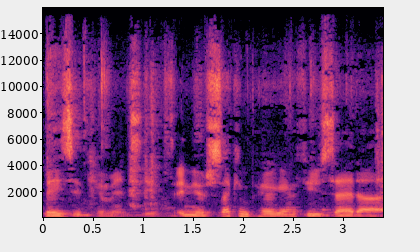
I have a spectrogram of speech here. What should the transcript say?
basic human instinct? In your second paragraph, you said uh,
